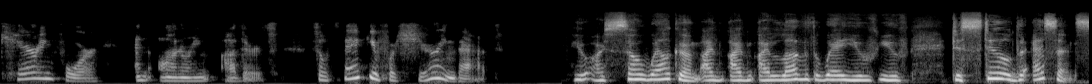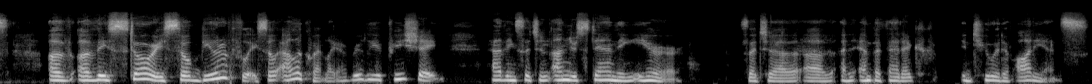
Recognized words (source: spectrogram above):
caring for and honoring others. So, thank you for sharing that. You are so welcome. I, I, I love the way you've, you've distilled the essence of, of these stories so beautifully, so eloquently. I really appreciate having such an understanding ear, such a, a an empathetic, intuitive audience.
